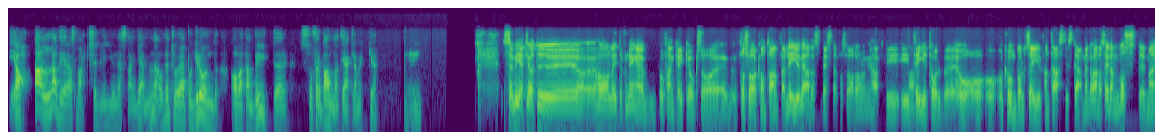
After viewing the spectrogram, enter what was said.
ja, alla deras matcher blir ju nästan jämna och det tror jag är på grund av att han byter så förbannat jäkla mycket. Mm. Sen vet jag att du har lite funderingar på Frankrike också. Försvar kontra anfall. Det är ju världens bästa försvar. Det har de ju haft i, i ja. 10-12 år och, och, är ju fantastiskt där. Men å andra sidan måste man,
